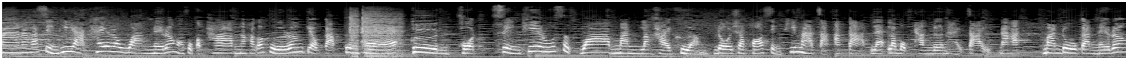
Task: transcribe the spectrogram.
มานะคะ สิ่งที่อยากให้ระวังในเรื่องของสุขภาพนะคะ ก็คือเรื่องเกี่ยวกับภูมิแพ้ผื่นพดสิ่งที่รู้สึกว่ามันระคายเคือง โดยเฉพาะสิ่งที่มาจากอากาศและระบบทางเดินหายใจนะคะมาดูกันในเรื่อง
